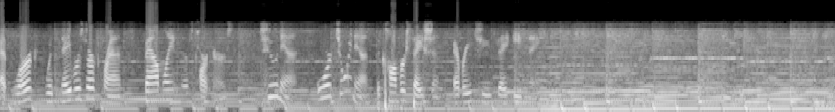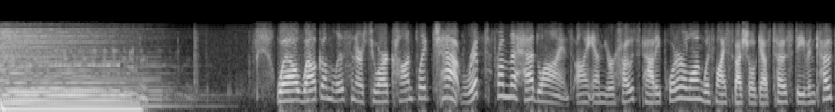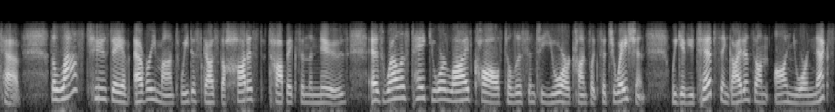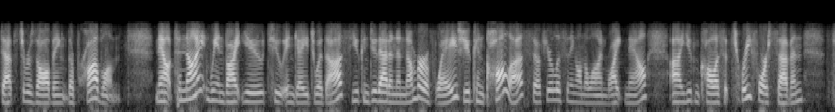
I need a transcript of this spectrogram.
At work, with neighbors or friends, family, and as partners. Tune in or join in the conversation every Tuesday evening. Well, welcome listeners to our conflict chat, ripped from the headlines. I am your host, Pattie Porter, along with my special guest host, Stephen Kotev. The last Tuesday of every month, we discuss the hottest topics in the news, as well as take your live calls to listen to your conflict situation. We give you tips and guidance on, on your next steps to resolving the problem. Now, tonight we invite you to engage with us. You can do that in a number of ways. You can call us. So if you're listening on the line right now, uh, you can call us at 347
